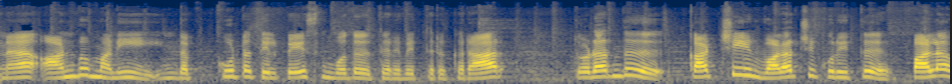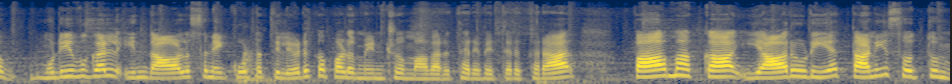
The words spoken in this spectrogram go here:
என அன்புமணி இந்த கூட்டத்தில் பேசும்போது தெரிவித்திருக்கிறார். தொடர்ந்து கட்சியின் வளர்ச்சி குறித்து பல முடிவுகள் இந்த ஆலோசனை கூட்டத்தில் எடுக்கப்படும் என்றும் அவர் தெரிவித்திருக்கிறார். பாமக யாருடைய தனி சொத்தும்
